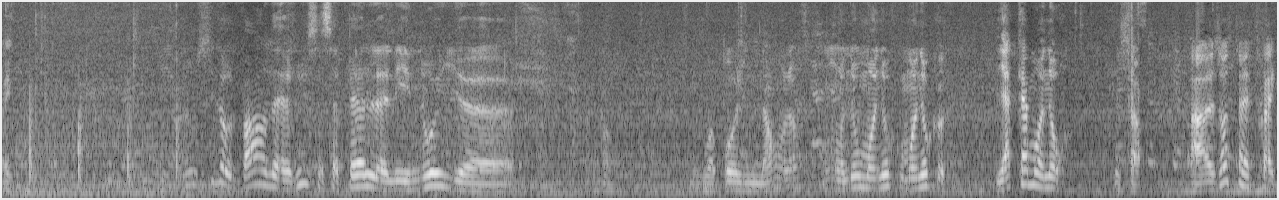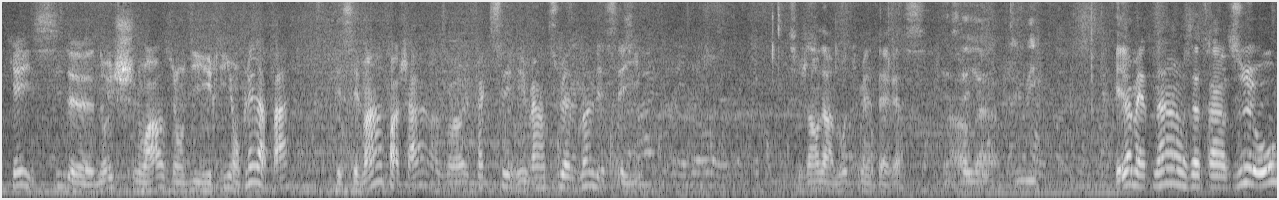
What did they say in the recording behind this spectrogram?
Oui. Il y a aussi l'autre bord de la rue, ça s'appelle les nouilles. euh, Je vois pas le nom là. Mono, mono, mono, Yakamono. C'est ça. Alors, eux autres, c'est un troquet ici de nouilles chinoises. Ils ont des riz, ils ont plein d'affaires. Et c'est vraiment pas cher. Je vais que c'est éventuellement l'essayer. C'est le genre d'endroit qui m'intéresse. Oui. Et là, maintenant, vous êtes rendu au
